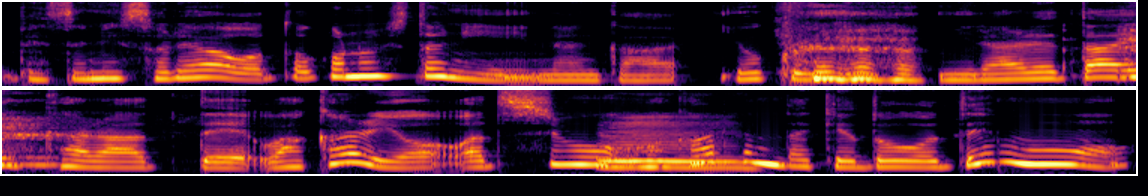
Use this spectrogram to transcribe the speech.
別にそれは男の人になんかよく見見られたいからって わかるよ。私もわかるんだけど、でも、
